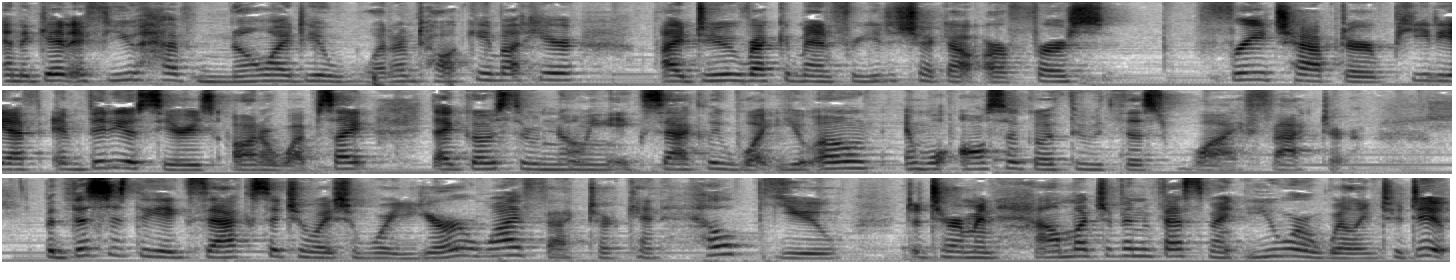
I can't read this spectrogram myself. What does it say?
And again, if you have no idea what I'm talking about here, I do recommend for you to check out our first free chapter, PDF, and video series on our website that goes through knowing exactly what you own and will also go through this Y factor. But this is the exact situation where your Y factor can help you determine how much of investment you are willing to do.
